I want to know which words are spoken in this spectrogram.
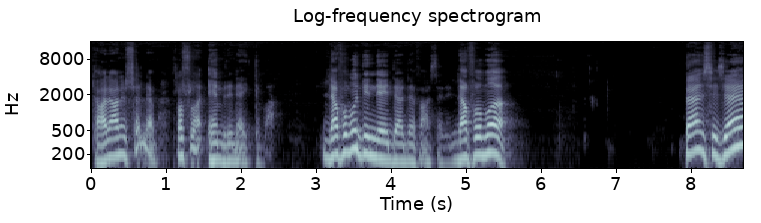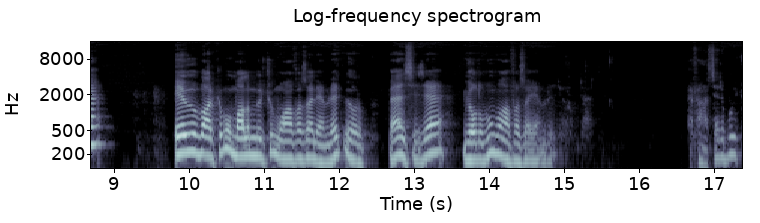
teala aleyhi ve sellem. Resulullah emrine ittiba. Lafımı dinleyin derdi Efendimiz. Lafımı. Ben size evimi, barkımı, malım, mülkümü muhafaza emretmiyorum. Ben size yolumu muhafaza emrediyorum derdi. Efendimiz buydu.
